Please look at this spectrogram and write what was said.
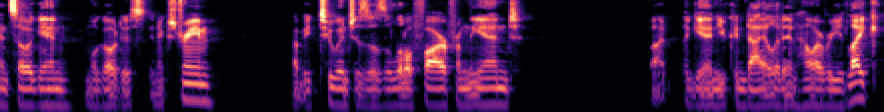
And so again, we'll go to an extreme. Probably two inches is a little far from the end. But again, you can dial it in however you'd like.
